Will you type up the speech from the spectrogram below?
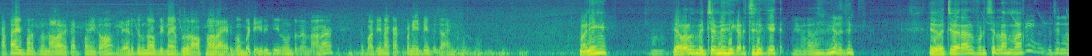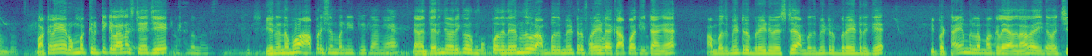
கட்டாயப்படுத்துறதுனால அதை கட் பண்ணிட்டோம். இதில் எடுத்திருந்தோம் அப்படின்னா எப்படி ஒரு ஹாஃப் அன் ஹவர் ஆயிருக்கும். பட் இருட்டிடுன்றதுனால இதை பார்த்தீங்கன்னா கட் பண்ணிட்டு இப்போ ஜாயின் பண்ணிருக்கோம். மணி எவ்வளவு மிச்சம் மீதி கிடைச்சிருக்கு? இதை வச்சு வேற ஆள் பிடிச்சிடலாமா? மக்களே ரொம்ப கிரிட்டிக்கலான ஸ்டேஜ் என்னென்னமோ ஆப்ரேஷன் பண்ணிட்டு இருக்காங்க எனக்கு தெரிஞ்ச வரைக்கும் ஒரு முப்பதுல இருந்து ஒரு ஐம்பது மீட்டர் பிரைடை காப்பாத்திட்டாங்க. ஐம்பது மீட்டர் பிரைடு வேஸ்ட் ஐம்பது மீட்டர் பிரைடு இருக்கு. இப்போ டைம் இல்லை மக்களே அதனால இதை வச்சு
